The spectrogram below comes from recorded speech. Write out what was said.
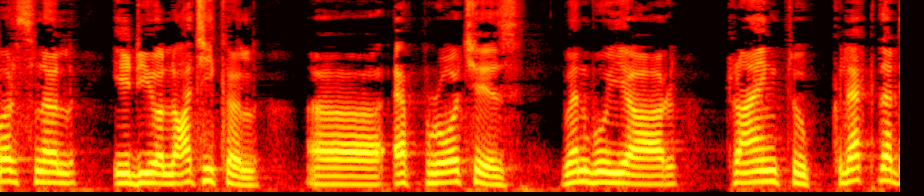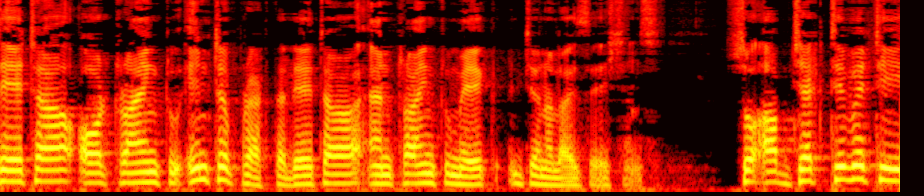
personal ideological uh, approaches when we are trying to collect the data or trying to interpret the data and trying to make generalizations. So objectivity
